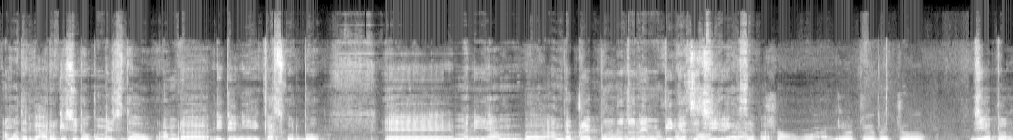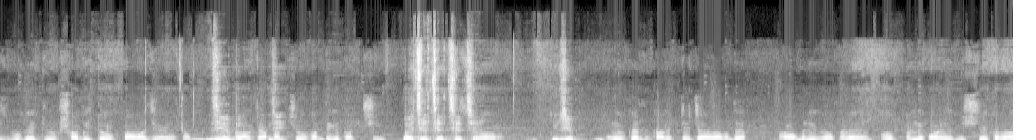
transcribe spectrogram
আমাদেরকে আরও কিছু ডকুমেন্টস দাও, আমরা এটা নিয়ে কাজ করব। মানে আমরা প্রায় পনেরো জন এমপির কাছে চিঠি লিখেছি আপা। ইউটিউবে যুগ জি আপা। ফেসবুকে যুগ সবই তো পাওয়া যায় এখন। জি আপা, যা পাচ্ছি ওখান থেকে পাচ্ছি। আচ্ছা আচ্ছা আচ্ছা আচ্ছা। জি আপা। আর আমাদের আওয়ামী লীগ ওখানে করলে পরে নিশ্চয়ই তারা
